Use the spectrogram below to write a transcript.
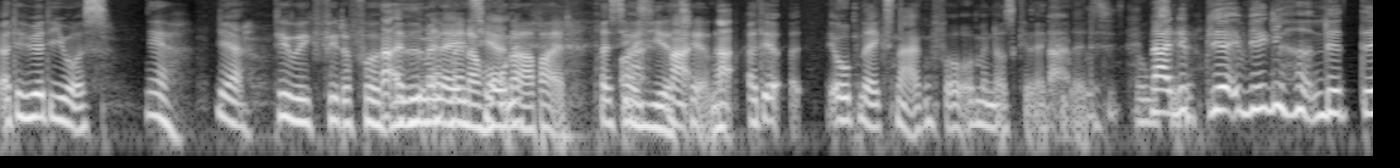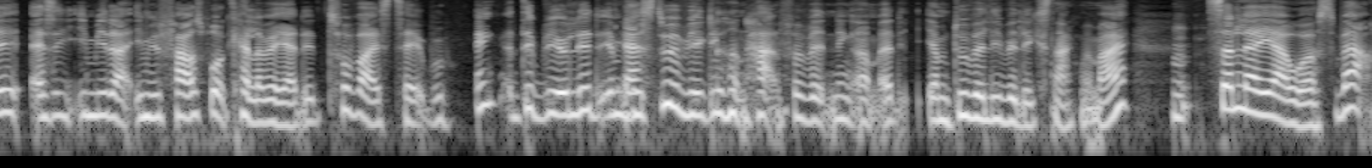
Og det hører de jo også. Ja. Ja. Det er jo ikke fedt at få at vide, man at man er hårdt arbejde præcis. og irriterende. Nej, nej, og det åbner ikke snakken for, at man også kan være nej, ked af det. Nej, det bliver i virkeligheden lidt det, altså i mit, i mit fagsprog kalder jeg det et tovejs tabu. Ikke? Og det bliver jo lidt, jamen, ja. hvis du i virkeligheden har en forventning om, at jamen, du vil alligevel ikke snakke med mig, mm. så lader jeg jo også være.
